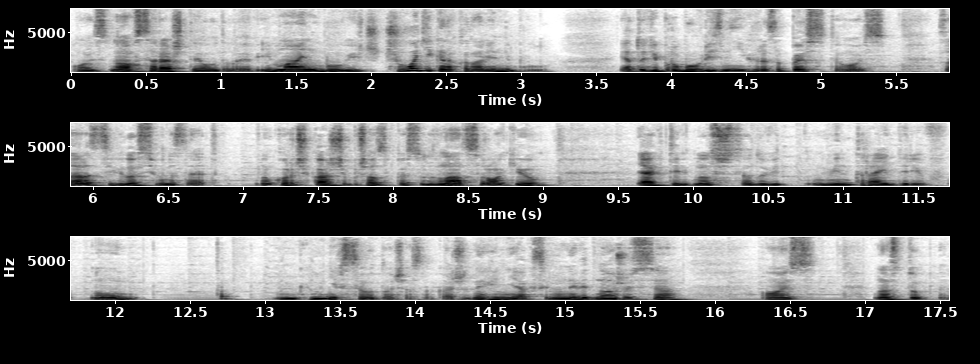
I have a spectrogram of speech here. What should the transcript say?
Ось, ну а все решта я удалив. І Mine був, і чого тільки на каналі не було. Я тоді пробував різні ігри записувати, ось. Зараз цих відосів ви не знаєте. Ну, коротше кажучи, почав записувати 12 років. Як ти відносишся до вінтрейдерів? Ну, та, мені все одно, чесно кажучи, до ніяк сильно не відношуся. Ось. Наступне.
